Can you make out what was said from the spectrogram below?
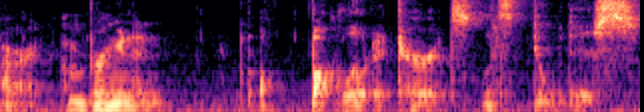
All right, I'm bringing in a fuckload of turrets. Let's do this.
